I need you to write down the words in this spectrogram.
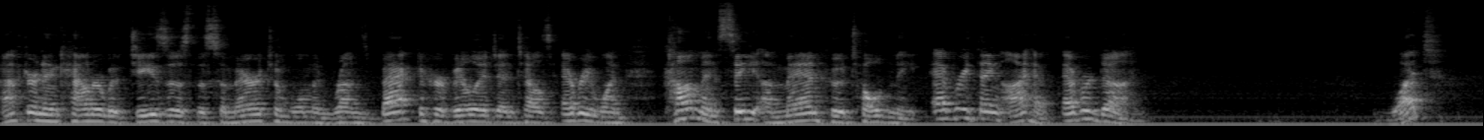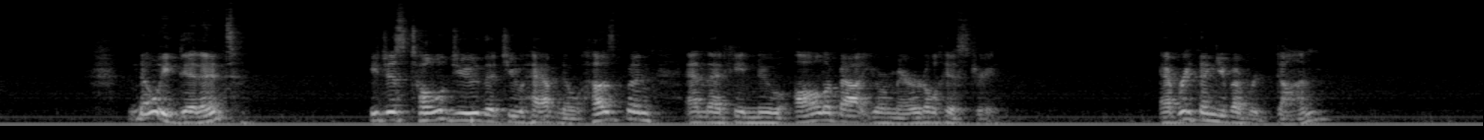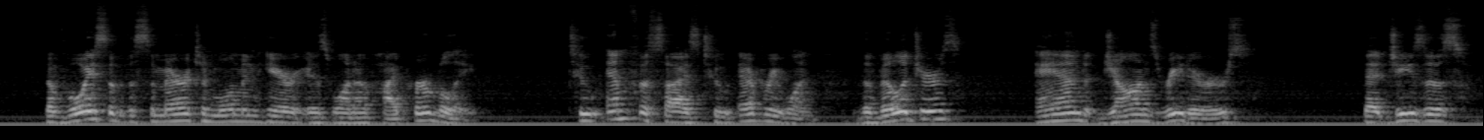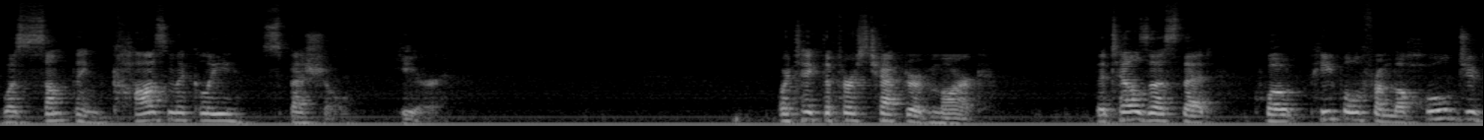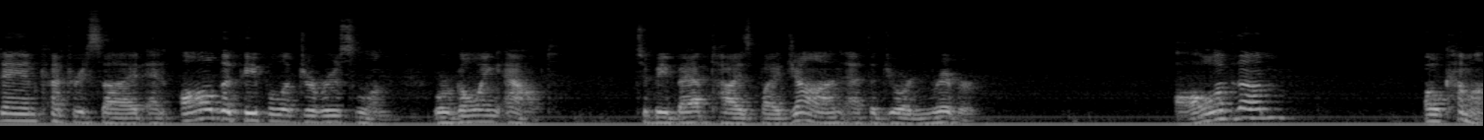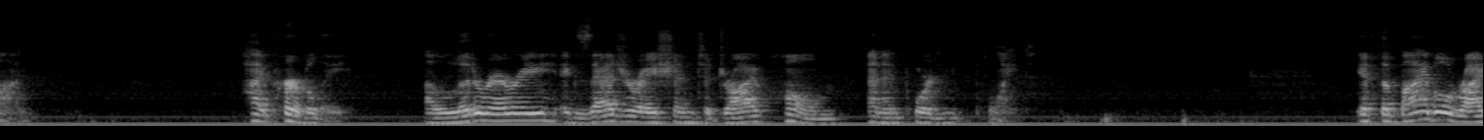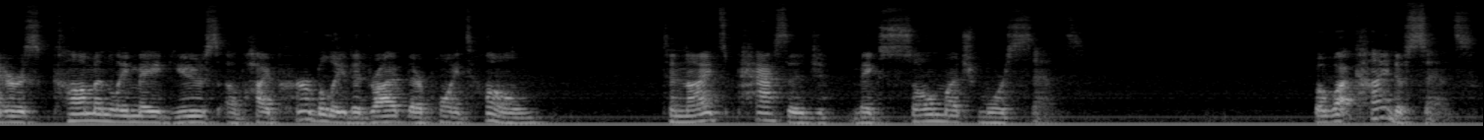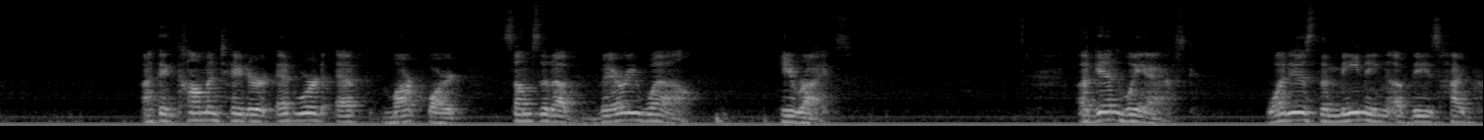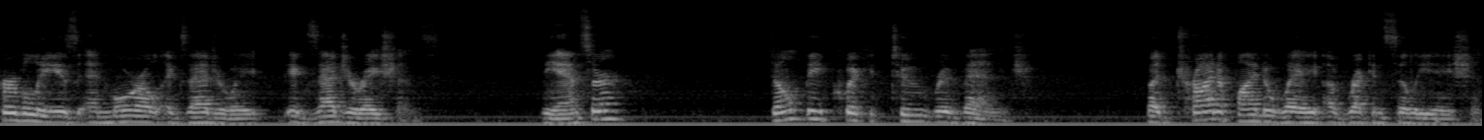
After an encounter with Jesus, the Samaritan woman runs back to her village and tells everyone, Come and see a man who told me everything I have ever done. What? No, he didn't. He just told you that you have no husband and that he knew all about your marital history. Everything you've ever done? The voice of the Samaritan woman here is one of hyperbole to emphasize to everyone, the villagers and John's readers, that Jesus was something cosmically special here. Or take the first chapter of Mark that tells us that, quote, people from the whole Judean countryside and all the people of Jerusalem were going out to be baptized by John at the Jordan River. All of them? Oh, come on. Hyperbole, a literary exaggeration to drive home an important point. If the Bible writers commonly made use of hyperbole to drive their points home, tonight's passage makes so much more sense. But what kind of sense? I think commentator Edward F. Markquart sums it up very well. He writes, Again we ask, what is the meaning of these hyperboles and moral exaggerations? The answer? Don't be quick to revenge, but try to find a way of reconciliation.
